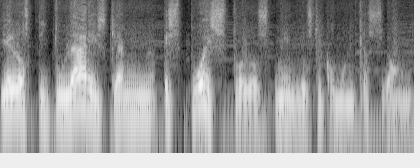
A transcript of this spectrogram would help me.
y en los titulares que han expuesto los medios de comunicación.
